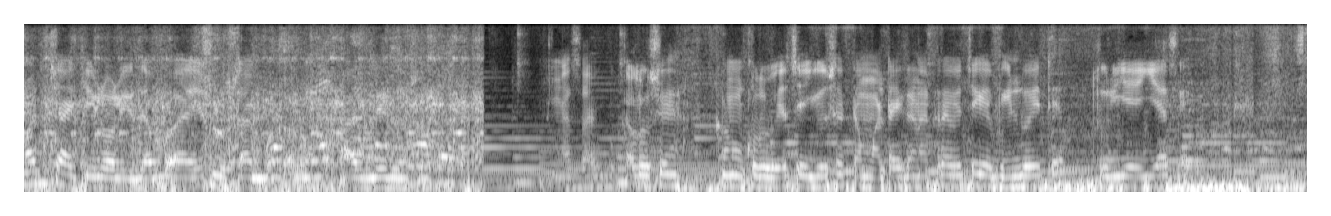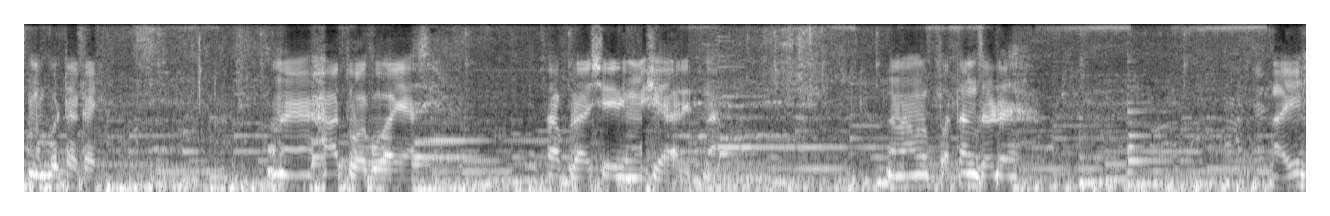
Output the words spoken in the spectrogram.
મરચા કિલો લીધા. એટલું શાક બકાલું આજ લીધું છે. આ શાક બકાલું છે. ઘણું ખરું વેચાઈ ગયું છે. ટમાટા ઘણા ખરા વેચાઈ ગયા. ભીંડો તે આવી ગયા છે. અને બટાકા અને હાથ વાગવા આવ્યા છે. આપણા શેરીમાં છે આ રીતના. અને અમે પતંગ ચડે. આવી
